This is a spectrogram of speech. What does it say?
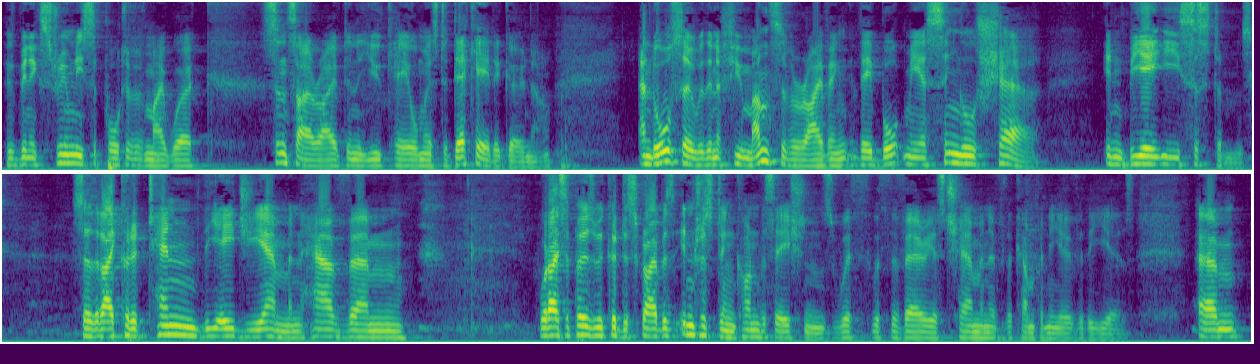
who've been extremely supportive of my work since I arrived in the UK almost a decade ago now. And also, within a few months of arriving, they bought me a single share in BAE Systems so that I could attend the AGM and have um, what I suppose we could describe as interesting conversations with, with the various chairmen of the company over the years. Um,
